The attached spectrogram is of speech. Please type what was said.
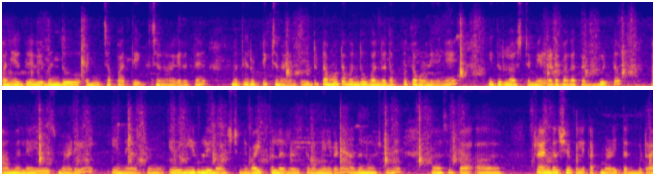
ಪನ್ನೀರ್ ಗ್ರೇವಿ ಬಂದು ಚಪಾತಿಗೆ ಚೆನ್ನಾಗಿರುತ್ತೆ, ಮತ್ತು ರೊಟ್ಟಿಗೆ ಚೆನ್ನಾಗಿರುತ್ತೆ. ಇದು ಟೊಮೊಟೊ ಬಂದು ಒಂದು ದಪ್ಪ ತೊಗೊಂಡಿದ್ದೀನಿ ಇದ್ರಲ್ಲೂ ಅಷ್ಟೇ, ಮೇಲ್ಗಡೆ ಭಾಗ ತೆಗೆದ್ಬಿಟ್ಟು ಆಮೇಲೆ ಯೂಸ್ ಮಾಡಿ, ಏನೇ ಆದ್ರೂ ಈರುಳ್ಳಿಲೂ ಅಷ್ಟೇ ವೈಟ್ ಕಲರ್ ಇರುತ್ತಲ್ಲ ಮೇಲ್ಗಡೆ, ಅದನ್ನು ಅಷ್ಟೇ ಸ್ವಲ್ಪ ಟ್ರಯಾಂಗಲ್ ಶೇಪಲ್ಲಿ ಕಟ್ ಮಾಡಿ ತೆಗ್ದುಬಿಟ್ರೆ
